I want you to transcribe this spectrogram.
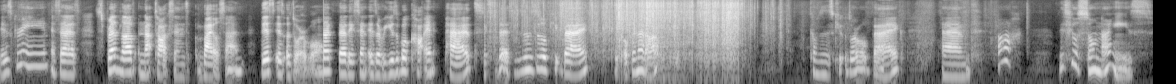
is green. It says, spread love, not toxins, Biossance. This is adorable. The that they sent is a reusable cotton pad. It's this. This is this little cute bag. Let's open that up. Comes in this cute, adorable bag. And, oh, this feels so nice.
